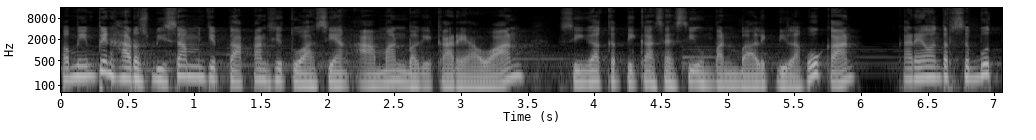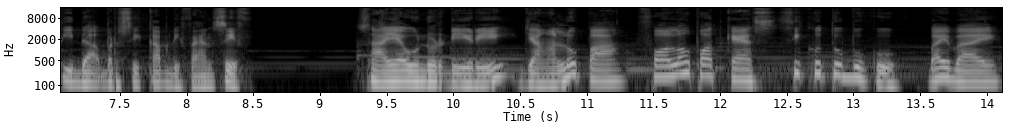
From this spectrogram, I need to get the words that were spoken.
Pemimpin harus bisa menciptakan situasi yang aman bagi karyawan, sehingga ketika sesi umpan balik dilakukan, karyawan tersebut tidak bersikap defensif. Saya undur diri, jangan lupa follow podcast Sikutu Buku. Bye-bye.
